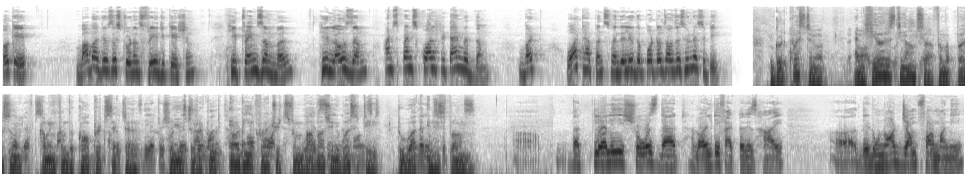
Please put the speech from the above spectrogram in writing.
Okay, Baba gives the students free education, he trains them well, he loves them and spends quality time with them. But what happens when they leave the portals of this university? Good question. And here is the answer from a person coming from the corporate sector who used to recruit MBA graduates from Baba's University to work in his firm. Uh, that clearly shows that loyalty factor is high. Uh, they do not jump for money.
